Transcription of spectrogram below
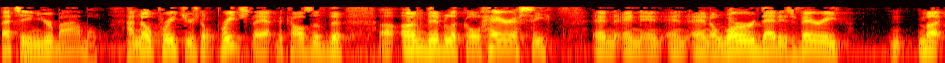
That's in your Bible. I know preachers don't preach that because of the uh, unbiblical heresy and, and, and, and, and a word that is very much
